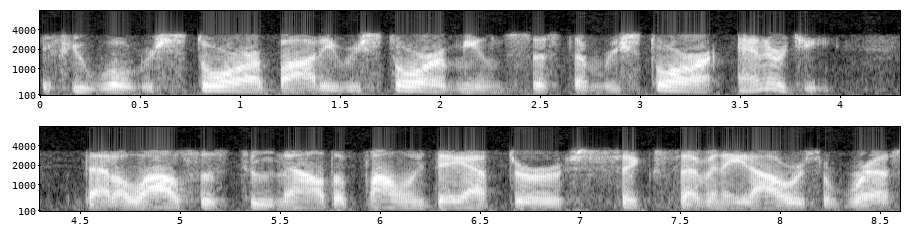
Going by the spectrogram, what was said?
if you will, restore our body, restore our immune system, restore our energy. That allows us to now, the following day, after six, seven, eight hours of rest,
